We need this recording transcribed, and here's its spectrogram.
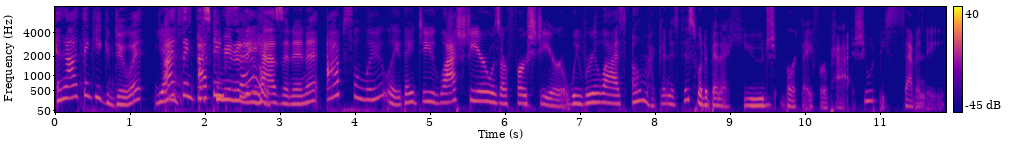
and I think you can do it. I Yes, think I this think community so. has it in it. Absolutely, they do. Last year was our first year. We realized, oh my goodness, this would have been a huge birthday for Pat. She would be 70.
